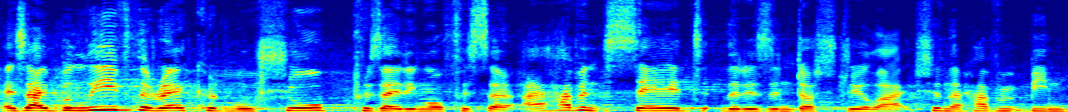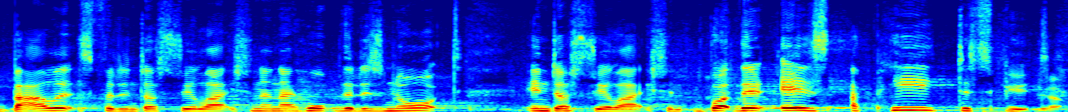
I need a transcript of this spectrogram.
as I believe the record will show, presiding officer, I haven't said there is industrial action. There haven't been ballots for industrial action, and I hope there is not industrial action. But there is a pay dispute. Yep.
